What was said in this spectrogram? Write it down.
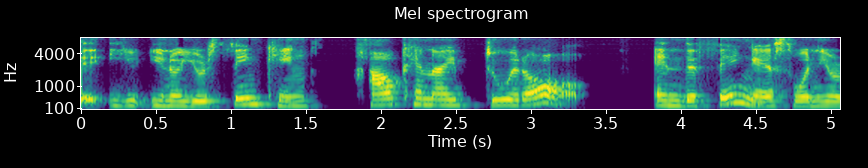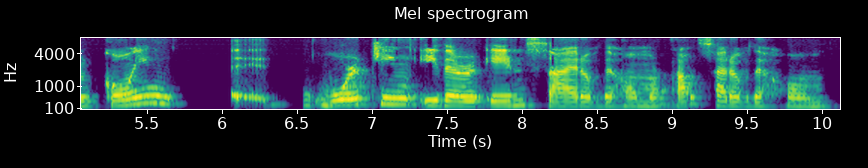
eh, you, you know, you're thinking, how can I do it all? And the thing is, when you're going, uh, working either inside of the home or outside of the home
